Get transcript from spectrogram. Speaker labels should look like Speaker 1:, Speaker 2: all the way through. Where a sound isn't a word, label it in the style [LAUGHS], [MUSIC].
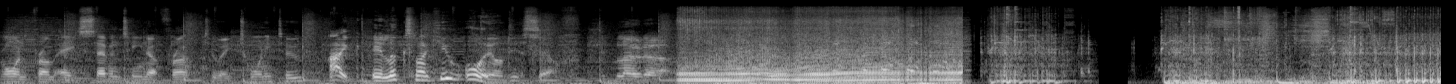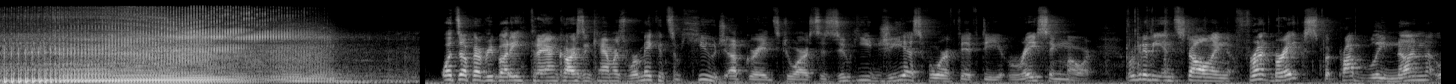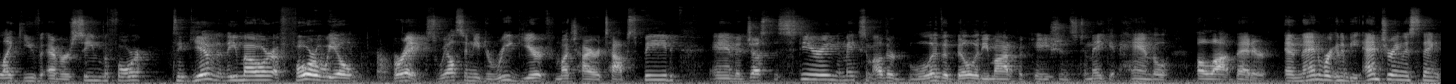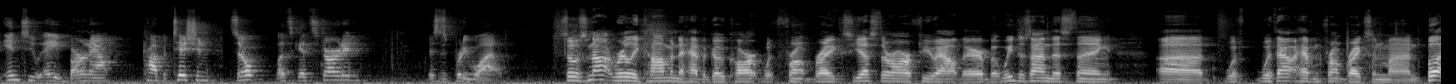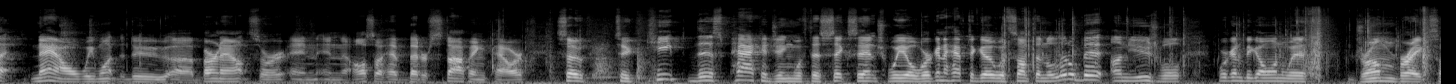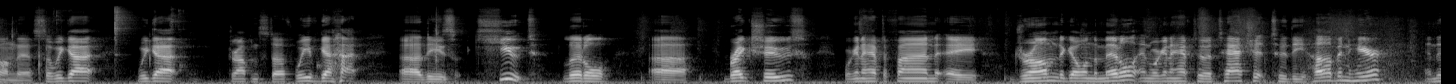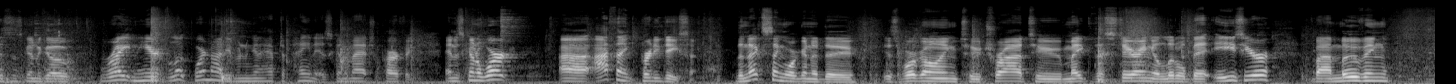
Speaker 1: Going from a 17 up front to a 22.
Speaker 2: Ike, it looks like you oiled yourself.
Speaker 3: Blowed up. What's up everybody? Today on Cars and Cameras, we're making some huge upgrades to our Suzuki GS450 racing mower. We're going to be installing front brakes, but probably none like you've ever seen before, to give the mower four-wheel brakes. We also need to re-gear it for much higher top speed, and adjust the steering, and make some other livability modifications to make it handle a lot better. And then we're going to be entering this thing into a burnout competition. So, let's get started. This is pretty wild.
Speaker 4: So it's not really common to have a go-kart with front brakes. Yes, there are a few out there, but we designed this thing uh, with without having front brakes in mind. But now we want to do uh, burnouts or and and also have better stopping power. So to keep this packaging with this six-inch wheel, we're going to have to go with something a little bit unusual. We're going to be going with drum brakes on this. So we got we got dropping stuff. We've got uh, these cute little uh, brake shoes. We're going to have to find a drum to go in the middle and we're going to have to attach it to the hub in here. And this is going to go right in here. Look, we're not even going to have to paint it. It's going to match perfect. And it's going to work, uh, I think, pretty decent. The next thing we're going to do is we're going to try to make the steering a little bit easier by moving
